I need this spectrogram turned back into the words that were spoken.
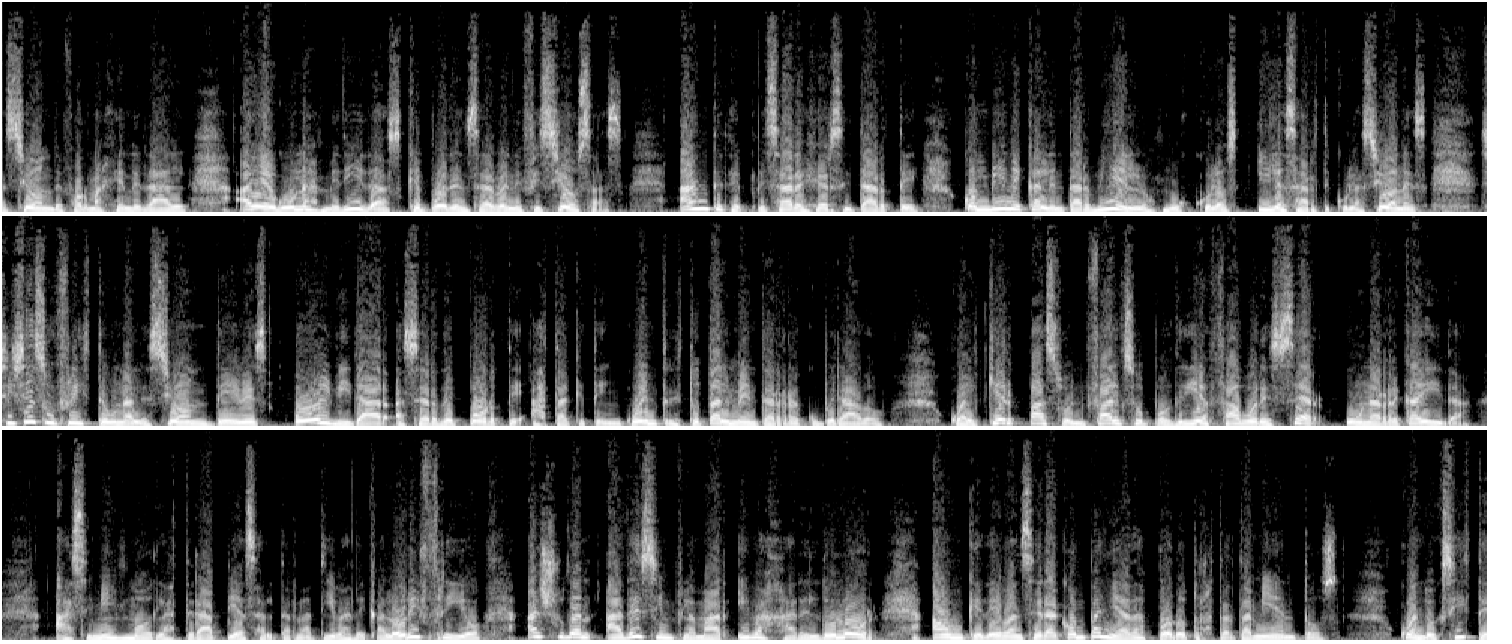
de forma general, hay algunas medidas que pueden ser beneficiosas. Antes de empezar a ejercitarte, conviene calentar bien los músculos y las articulaciones. Si ya sufriste una lesión, debes olvidar hacer deporte hasta que te encuentres totalmente recuperado. Cualquier paso en falso podría favorecer una recaída. Asimismo, las terapias alternativas de calor y frío ayudan a desinflamar y bajar el dolor, aunque deban ser acompañadas por otros tratamientos. Cuando existe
